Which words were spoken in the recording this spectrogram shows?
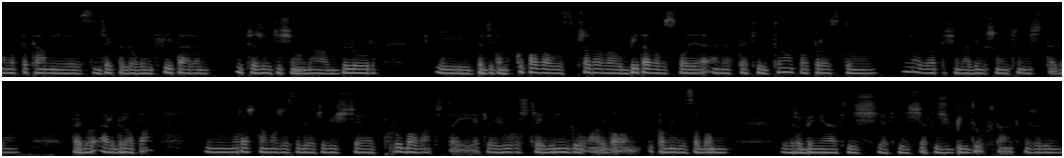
NFT-kami, jest JPEG-owym fliperem i przerzuci się na Blur i będzie tam kupował, sprzedawał, bitował swoje NFT-ki, to po prostu no, załapie się na większą część tego, tego airdropa. Mm, reszta może sobie oczywiście próbować tutaj jakiegoś wash tradingu albo pomiędzy sobą zrobienia jakichś, jakichś, jakichś bidów, tak? Jeżeli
